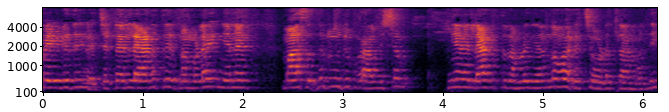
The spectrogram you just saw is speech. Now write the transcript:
മെഴുകുതിരി വെച്ചിട്ട് എല്ലായിടത്തും നമ്മളെ ഇങ്ങനെ മാസത്തിൽ ഒരു പ്രാവശ്യം ഇങ്ങനെ എല്ലായിടത്തും നമ്മൾ ഇങ്ങനെ ഒന്ന് വരച്ചു കൊടുത്താൽ മതി.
